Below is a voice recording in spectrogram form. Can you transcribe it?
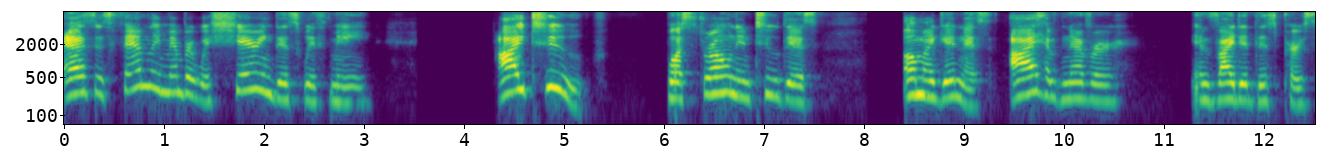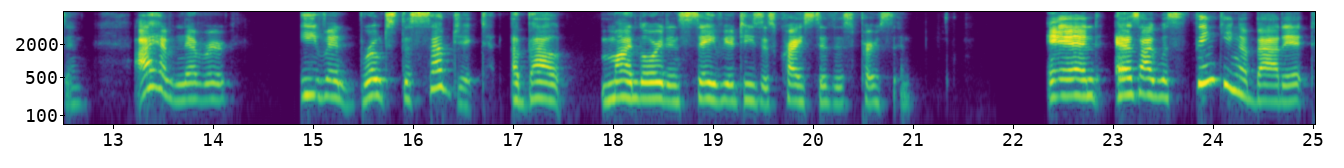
as this family member was sharing this with me, I too was thrown into this oh my goodness, I have never invited this person. I have never even broached the subject about my Lord and Savior Jesus Christ to this person. And as I was thinking about it,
